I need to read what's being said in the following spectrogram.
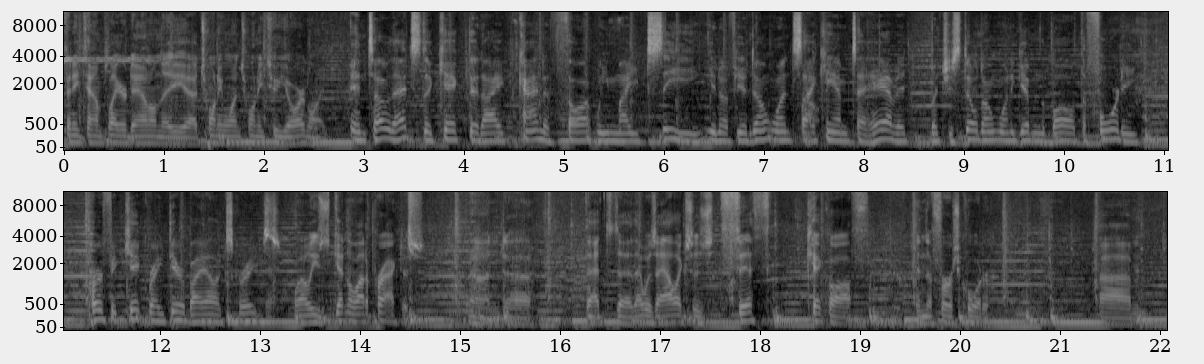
Finneytown player down on the 21-22 yard line. And so that's the kick that I kind of thought we might see. You know, if you don't want Sycam to have it, but you still don't want to give him the ball at the 40, perfect kick right there by Alex Grace. Well, he's getting a lot of practice, and uh, that uh, that was Alex's fifth kickoff in the first quarter. Um,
